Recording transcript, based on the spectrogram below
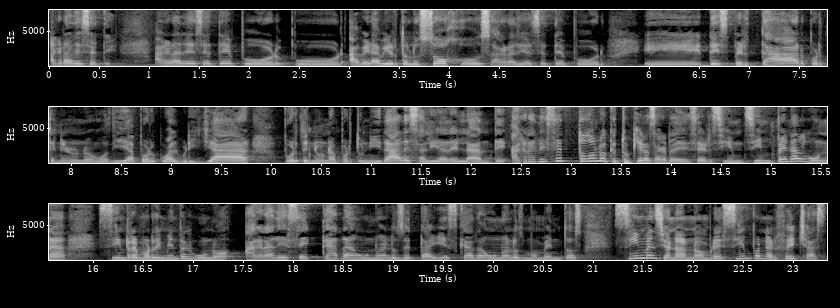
agradecete. Agradecete por, por haber abierto los ojos, agradecete por eh, despertar, por tener un nuevo día por cual brillar, por tener una oportunidad de salir adelante. Agradece todo lo que tú quieras agradecer, sin, sin pena alguna, sin remordimiento alguno. Agradece cada uno de los detalles, cada uno de los momentos, sin mencionar nombres, sin poner fechas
